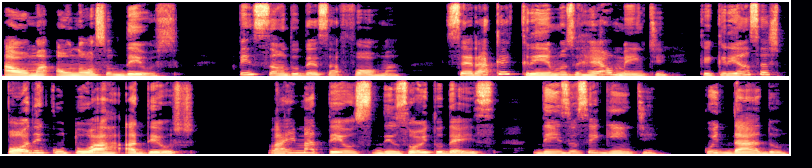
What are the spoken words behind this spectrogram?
alma ao nosso Deus. Pensando dessa forma, será que cremos realmente que crianças podem cultuar a Deus? Lá em Mateus 18:10 diz o seguinte: Cuidado,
